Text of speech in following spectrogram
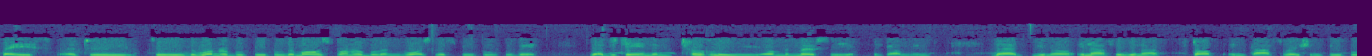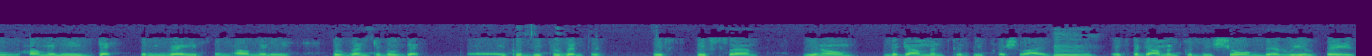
place uh, to to the vulnerable people, the most vulnerable and voiceless people who they they are detained and totally on the mercy of the government. That you know enough is enough. Stop incarceration people. How many deaths and rapes and how many preventable deaths uh, could be prevented if if um, you know the government could be pressurized, Mm. if, if the government could be shown their real face,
